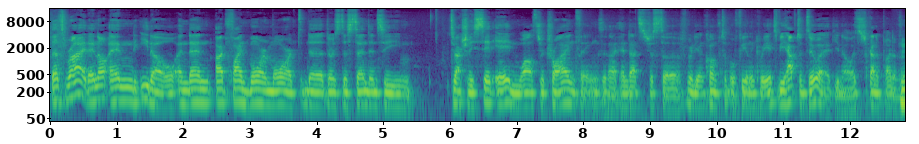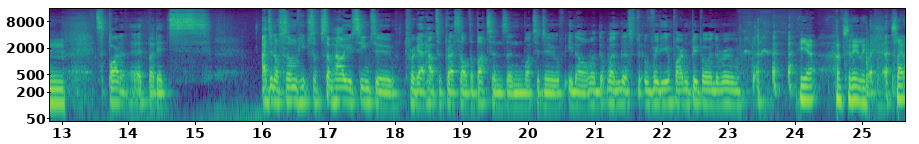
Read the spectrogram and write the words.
That's right, and uh, and you know, and then I'd find more and more the, there's this tendency to actually sit in whilst you're trying things, and I, and that's just a really uncomfortable feeling creates. You have to do it, you know. It's kind of part of mm. it. It's part of it, but it's. I don't know. Some somehow you seem to forget how to press all the buttons and what to do. You know, when, when there's really important people in the room. yeah, absolutely. It's like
